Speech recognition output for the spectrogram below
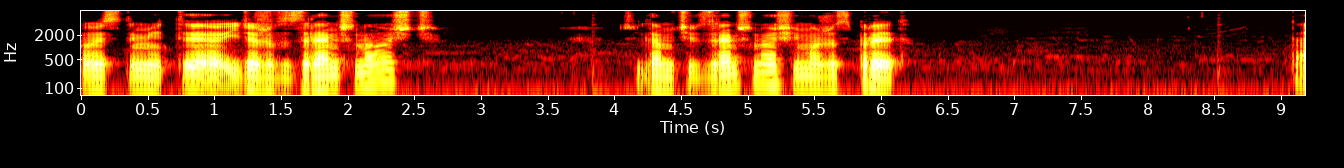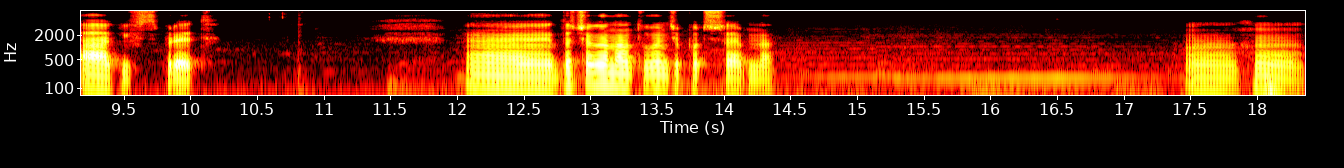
Powiedz mi, ty idziesz w zręczność? Czyli damy ci w zręczność i może spryt. Tak, i w spryt. Eee, do czego nam tu będzie potrzebna? Mhm.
